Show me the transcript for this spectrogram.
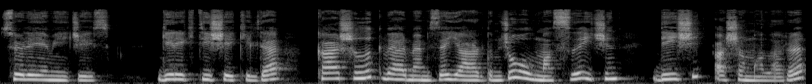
söyleyemeyeceğiz. gerektiği şekilde karşılık vermemize yardımcı olması için değişik aşamaları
